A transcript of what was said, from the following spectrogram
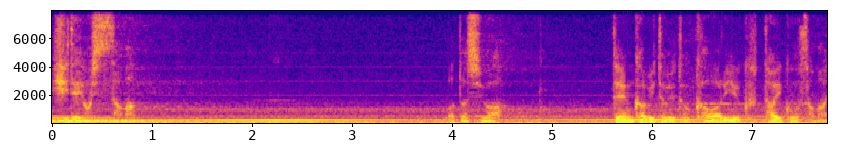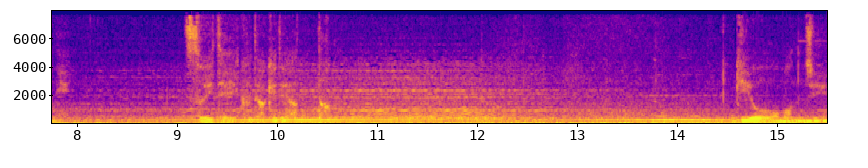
秀吉様。私は天下人へと変わりゆく太閤様についていくだけであった。義を重んじ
